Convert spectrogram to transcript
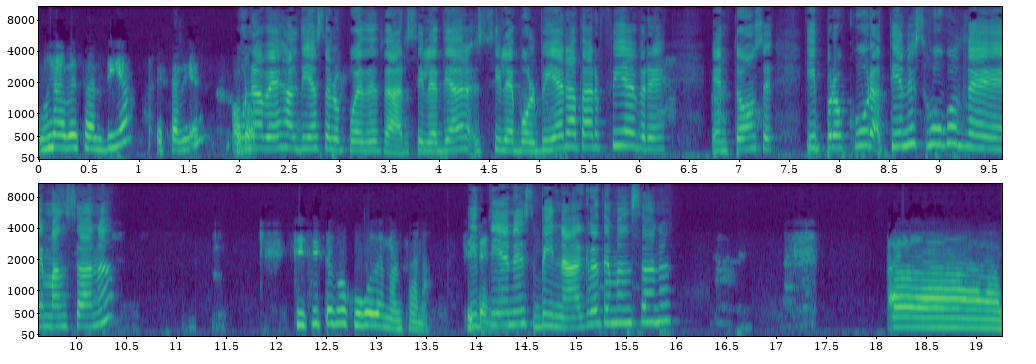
¿una vez al día? ¿Está bien? ¿O Una vez al día se lo puedes dar. Si le, si le volviera a dar fiebre, entonces, y procura, ¿tienes jugos de manzana? Sí, sí tengo jugo de manzana. Sí ¿Y tengo. tienes vinagre de manzana? Ah,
